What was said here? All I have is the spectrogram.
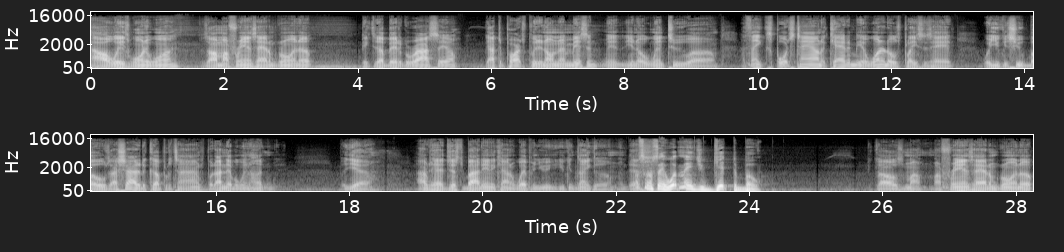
I always wanted one because all my friends had them growing up. Picked it up at a garage sale, got the parts, put it on there missing. When you know, went to uh, I think Sportstown Academy or one of those places had where you could shoot bows. I shot it a couple of times, but I never went hunting. But yeah, I've had just about any kind of weapon you you can think of. And I was gonna say, what made you get the bow? because my, my friends had them growing up,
